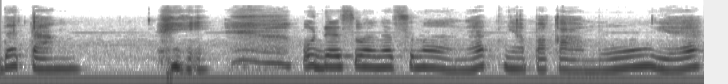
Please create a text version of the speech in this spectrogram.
datang. Udah semangat-semangat nyapa kamu ya,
